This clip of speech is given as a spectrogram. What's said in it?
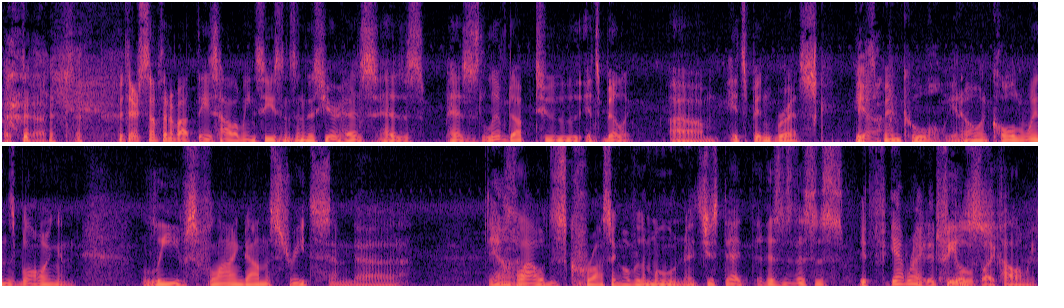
but uh, but there's something about these Halloween seasons, and this year has has has lived up to its billing. Um, it's been brisk. Yeah. It's been cool, you know, and cold winds blowing and leaves flying down the streets and uh, Yeah. clouds crossing over the moon. It's just that this is this is It, yeah, right. It feels like Halloween.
